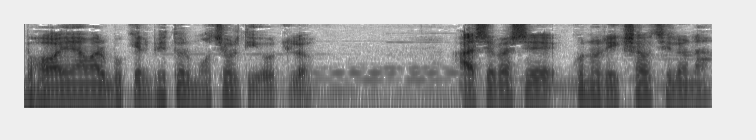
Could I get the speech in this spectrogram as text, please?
ভয়ে আমার বুকের ভেতর মোচড় দিয়ে উঠল। আশেপাশে কোনো রিক্সাও ছিল না।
